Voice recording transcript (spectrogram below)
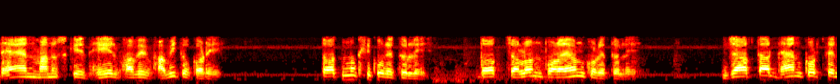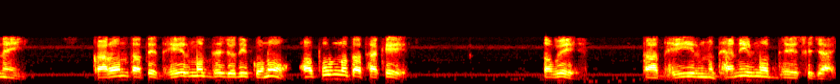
ধ্যান মানুষকে ধের ভাবে ভাবিত করে, তৎমুখী করে তোলে, তৎচলন পরায়ণ করে তোলে। যার তার ধ্যান করতে নেই, কারণ তাতে ধের মধ্যে যদি কোনো অপূর্ণতা থাকে, তবে তা ধেয়ের ধ্যানের মধ্যে এসে যায়।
